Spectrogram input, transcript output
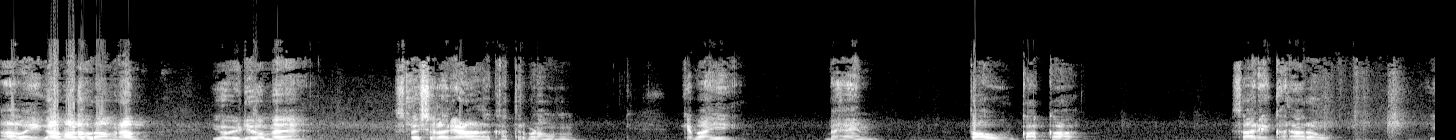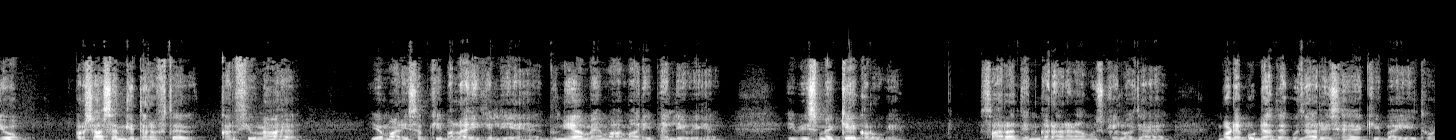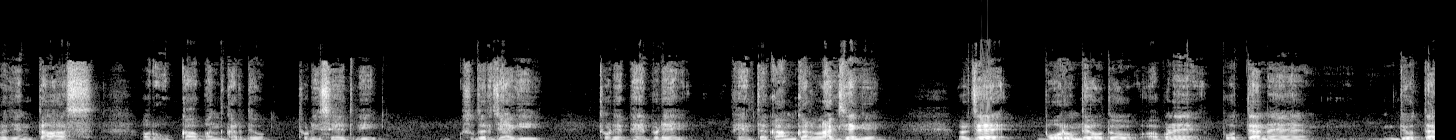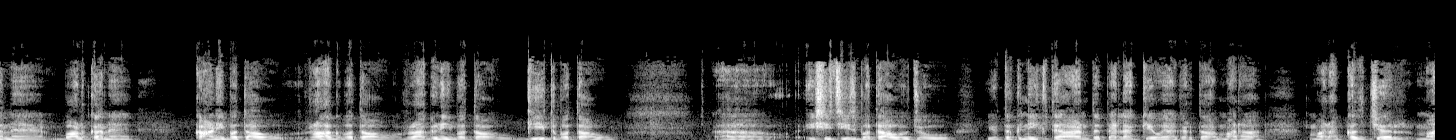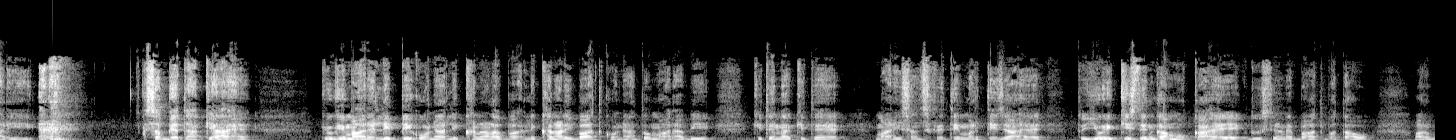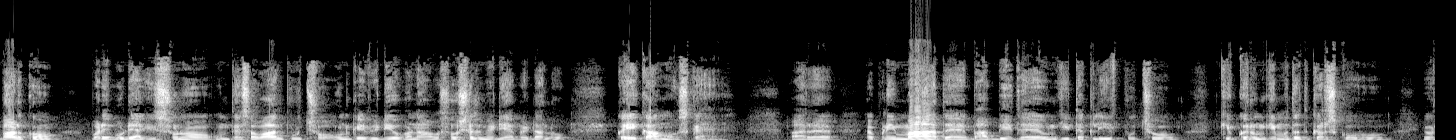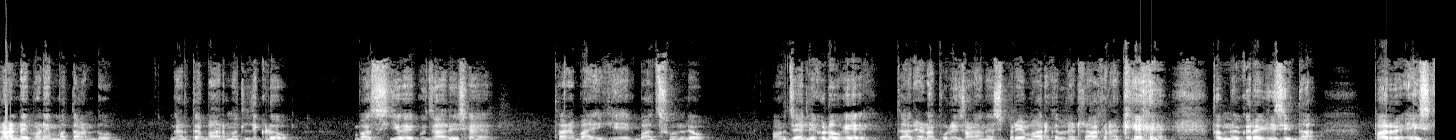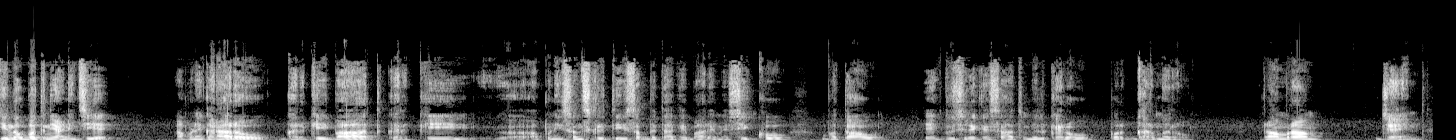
हाँ भाई, गाँव वालों, राम राम। यो वीडियो मैं स्पेशल हरियाणा खातर बनाऊँ हूँ कि भाई, बहन, ताऊ, काका, सारे घरा रहो। यो प्रशासन की तरफ़ से कर्फ्यू ना है। ये हमारी सबकी भलाई के लिए है। दुनिया में महामारी फैली हुई है। अब इसमें क्या करोगे? सारा दिन घर रहना मुश्किल हो जाए। बड़े बुढ़िया से गुजारिश है कि भाई, थोड़े दिन ताश और हुक्का बंद कर दो। थोड़ी सेहत भी सुधर जाएगी, थोड़े फेफड़े फिर तक काम करने लग जाएँगे। और जे बोर होंगे हो तो अपने पोत्या ने, द्योता ने, बालका ने कहानी बताओ, राग बताओ, रागणी बताओ, गीत बताओ इसी चीज़ बताओ जो ये तकनीक ते आने ते पहले क्या होया करता। हमारा हमारा कल्चर, हमारी सभ्यता क्या है? क्योंकि हमारे लिपि कौन है? लिखन वाला लिखन वाली बात कौन है? तो हमारा भी किते ना किते हमारी संस्कृति मरती जा है। तो यो इक्कीस दिन का मौका है, एक दूसरे ने बात बताओ। और बालकों, बड़े बूढ़िया की सुनो उनसे सवाल पूछो, उनके वीडियो बनाओ, सोशल मीडिया पे डालो। कई काम हो सके हैं। और अपनी माँ ते, भाभी ते, उनकी तकलीफ़ पूछो क्यों कर उनकी मदद कर सको हो। रांडे बने मत आंडो। घर ते बाहर मत लिकड़ो। बस यो एक गुजारिश है, थारे भाई की एक बात सुन लो और जय लिकड़ोगे तो हरियाणा पुलिस वाला ने स्प्रे मार कर लठ राख। रखे तुमने करेगी सीधा। पर इसकी नौबत नहीं आनी चाहिए। अपने घर आ रहो, घर की बात, घर की अपनी संस्कृति, सभ्यता के बारे में सीखो, बताओ, एक दूसरे के साथ मिल के रहो, पर घर में रहो। राम राम, जय हिंद।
